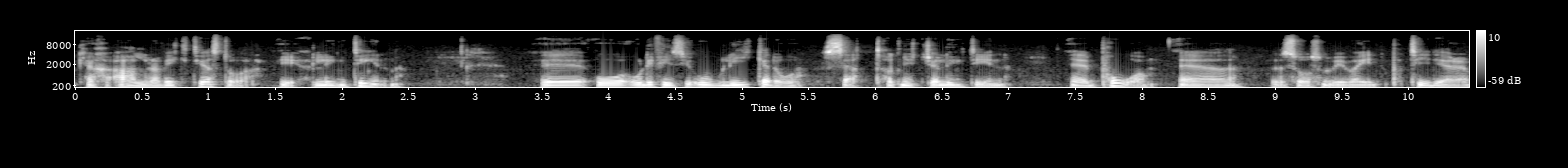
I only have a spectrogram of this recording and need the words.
kanske allra viktigast då är LinkedIn. Eh, och, och, det finns ju olika då sätt att nyttja LinkedIn eh, på, så som vi var inne på tidigare.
